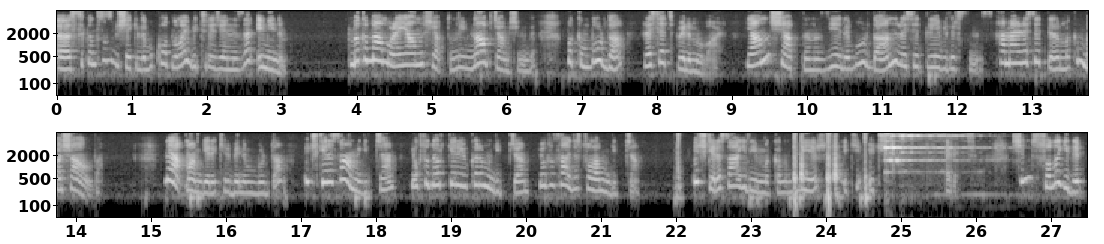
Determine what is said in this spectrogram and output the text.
e, sıkıntısız bir şekilde bu kodlamayı bitireceğinizden eminim. Bakın ben burayı yanlış yaptım değil mi? Ne yapacağım şimdi? Bakın burada reset bölümü var. Yanlış yaptığınız yeri buradan resetleyebilirsiniz. Hemen resetledim. Bakın başa aldı. Ne yapmam gerekir benim burada? 3 kere sağa mı gideceğim? Yoksa 4 kere yukarı mı gideceğim? Yoksa sadece sola mı gideceğim? 3 kere sağa gideyim bakalım. 1, 2, 3. Evet. Şimdi sola gidip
